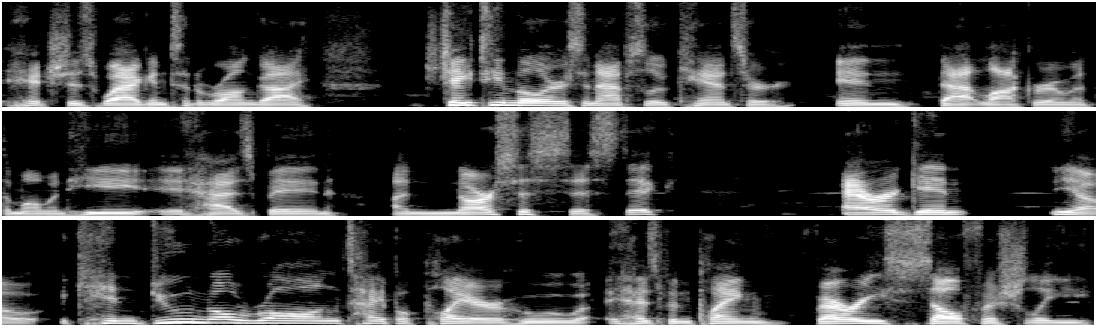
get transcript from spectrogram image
hitched his wagon to the wrong guy. JT Miller is an absolute cancer in that locker room at the moment. He has been a narcissistic, arrogant, you know, can do no wrong type of player who has been playing very selfishly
